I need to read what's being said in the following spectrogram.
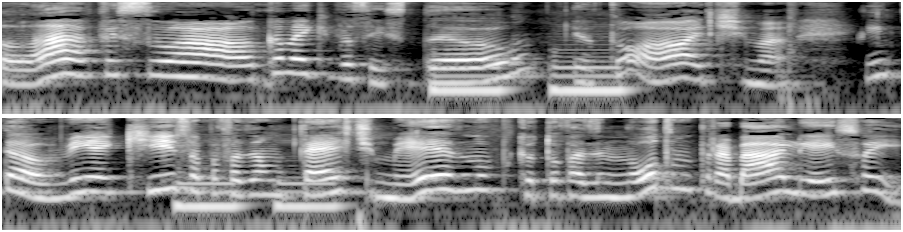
Olá, pessoal! Como é que vocês estão? Eu tô ótima. Então, vim aqui só pra fazer um teste mesmo, porque eu tô fazendo outro trabalho e é isso aí.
